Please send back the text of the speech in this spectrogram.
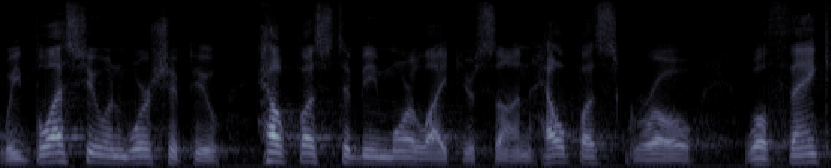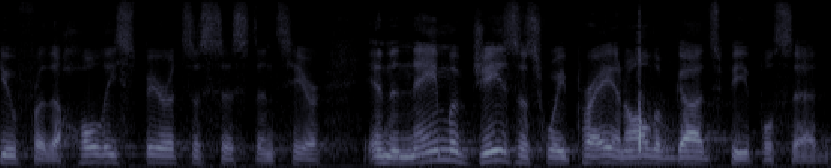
We bless you and worship you. Help us to be more like your Son. Help us grow. We'll thank you for the Holy Spirit's assistance here. In the name of Jesus, we pray, and all of God's people said,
